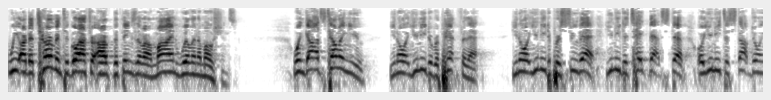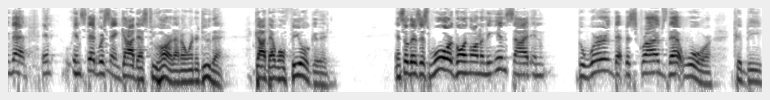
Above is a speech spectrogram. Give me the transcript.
we are determined to go after our, the things of our mind, will, and emotions. When God's telling you, you know what, you need to repent for that. You know what? You need to pursue that. You need to take that step, or you need to stop doing that. And instead, we're saying, God, that's too hard. I don't want to do that. God, that won't feel good. And so there's this war going on on the inside, and the word that describes that war could be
